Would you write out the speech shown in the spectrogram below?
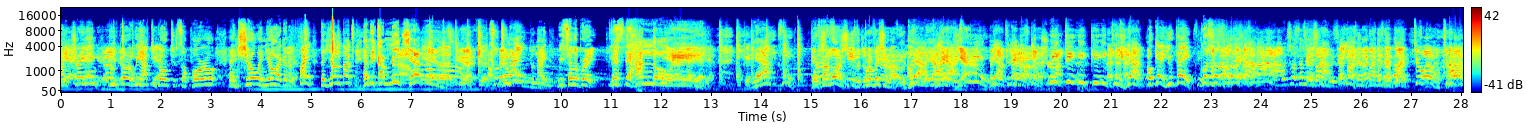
night yeah, training yeah, yeah, before we have to go to Sapporo and show and yo are gonna fight the Young Bucks and become new oh, champions. So tonight, tonight we celebrate. Festejando, yeah, Okay. Yeah? See. Por favor. She's a professional. Yeah. Yeah. Yeah, yeah, yeah. Yeah, yeah. yeah. Let's get drunk. Iki, iki, iki. Yeah, okay, you pay. Go show some Go show some Senpai, senpai. Two on, two on.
